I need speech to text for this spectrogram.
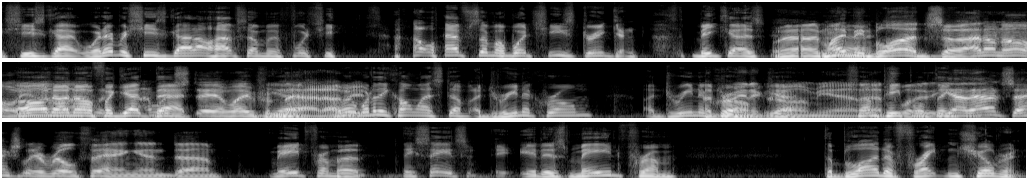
she's got whatever she's got. I'll have some of what she. I'll have some of what she's drinking because. Well, it might be blood, so I don't know. you Oh, know, no, no, would- forget that. Stay away from Yeah. that. I What, mean, what do they call that stuff? Adrenochrome. Adrenochrome. adrenochrome? Yeah, Some that's people it- think Yeah, that's actually a real thing, and um, made from But- they say it's it is made from the blood of frightened children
